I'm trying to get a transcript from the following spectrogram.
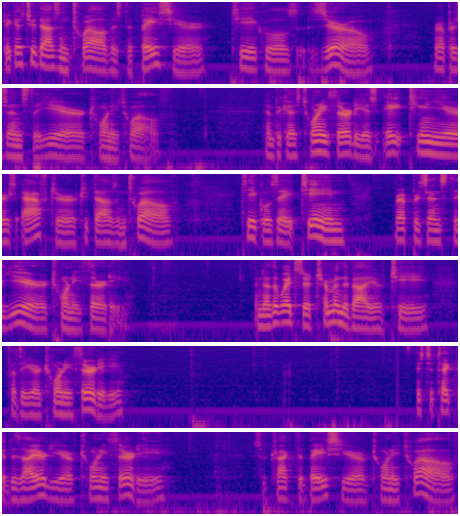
Because 2012 is the base year, t equals 0 represents the year 2012. And because 2030 is 18 years after 2012, t equals 18 represents the year 2030. Another way to determine the value of t for the year 2030 is to take the desired year of 2030, subtract the base year of 2012,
